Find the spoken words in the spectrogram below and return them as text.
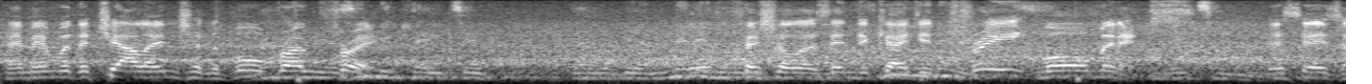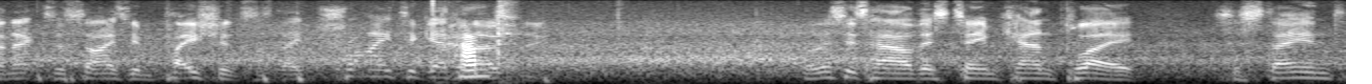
Came in with the challenge and the ball broke free. The official has indicated three more minutes. This is an exercise in patience as they try to get an opening. Well, this is how this team can play. Sustained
